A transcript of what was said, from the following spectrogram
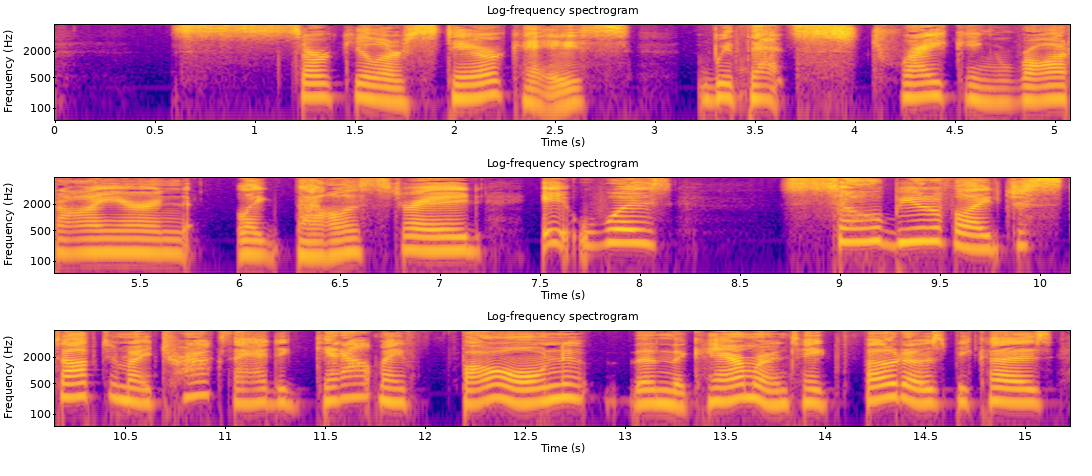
circular staircase with that striking wrought iron like balustrade, it was so beautiful. I just stopped in my tracks. I had to get out my phone, than the camera, and take photos because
